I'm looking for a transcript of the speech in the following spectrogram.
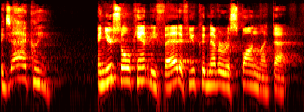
Exactly. And your soul can't be fed if you could never respond like that.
